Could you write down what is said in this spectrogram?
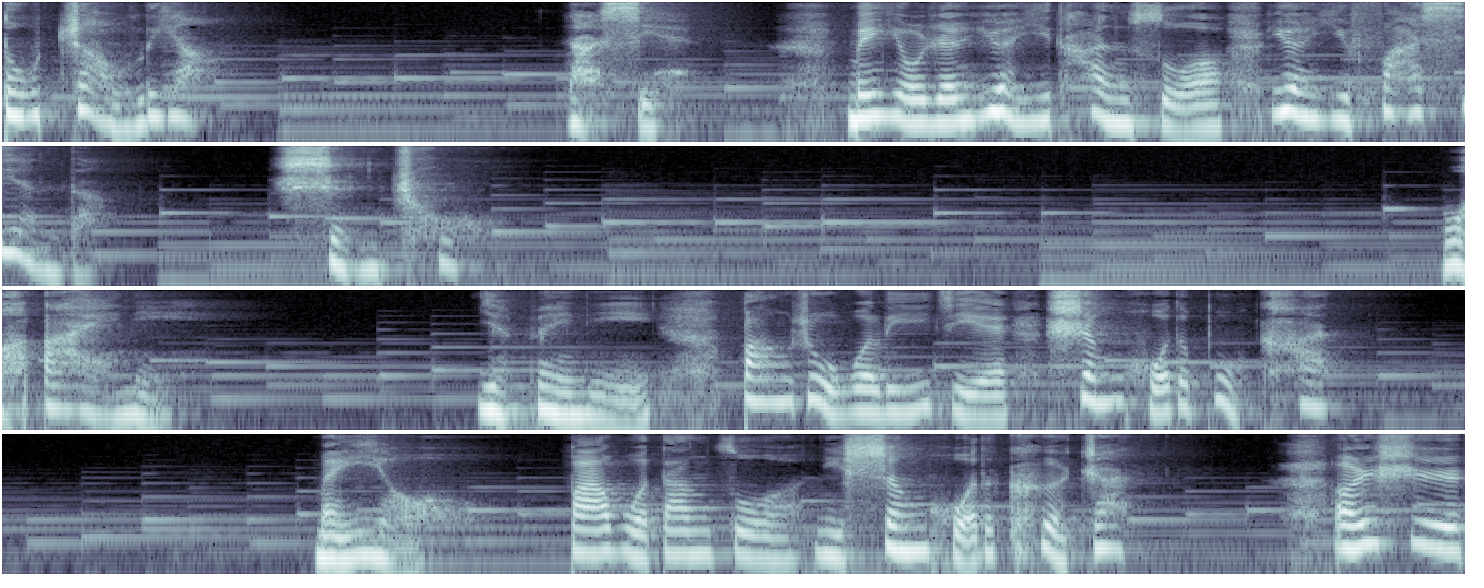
都照亮，那些。没有人愿意探索、愿意发现的深处。我爱你，因为你帮助我理解生活的不堪。没有把我当做你生活的客栈，而是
